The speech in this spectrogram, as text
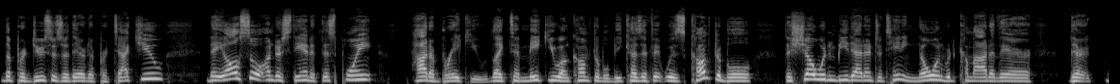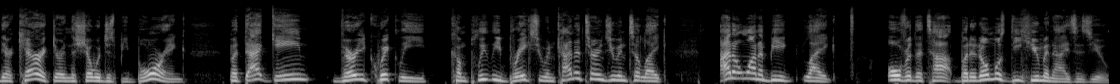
the producers are there to protect you, they also understand at this point how to break you, like to make you uncomfortable because if it was comfortable, the show wouldn't be that entertaining. No one would come out of their their their character and the show would just be boring. But that game very quickly completely breaks you and kind of turns you into like I don't want to be like over the top, but it almost dehumanizes you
